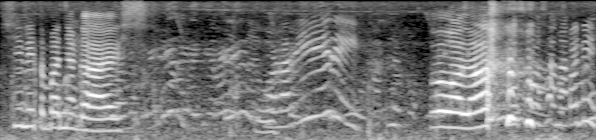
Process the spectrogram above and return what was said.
Sini tempatnya, guys. Tuh. Oh, alah. Apa nih?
